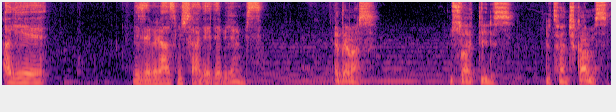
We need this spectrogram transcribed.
Ali'ye bize biraz müsaade edebilir misin? Edemez. Müsait değiliz. Lütfen çıkar mısın?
